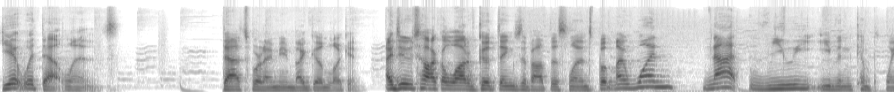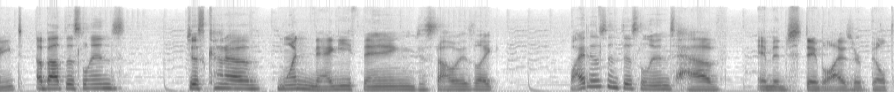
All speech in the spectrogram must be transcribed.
get with that lens, that's what I mean by good looking. I do talk a lot of good things about this lens, but my one not really even complaint about this lens, just kind of one naggy thing, just always like, why doesn't this lens have image stabilizer built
